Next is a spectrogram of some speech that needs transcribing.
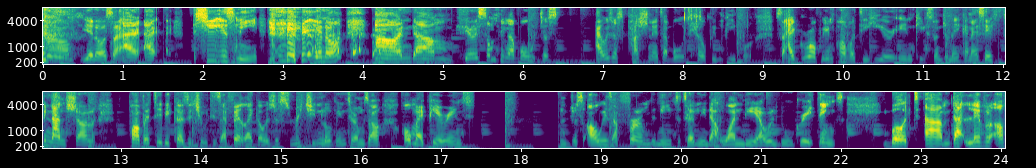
Um, you know, so I, I, she is me. you know, and um, there is something about just I was just passionate about helping people. So I grew up in poverty here in Kingston, Jamaica, and I say financial poverty because the truth is I felt like I was just rich in love in terms of how my parents just always affirmed me to tell me that one day I will do great things. But um, that level of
